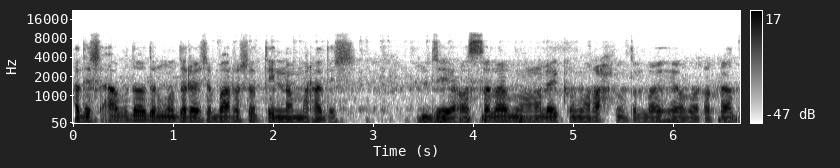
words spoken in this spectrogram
হাদিস আবুদাউদের মধ্যে রয়েছে বারোশো তিন নম্বর হাদিস। জি আসসালামু আলাইকুম রহমতুল্লাহ বরকাত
